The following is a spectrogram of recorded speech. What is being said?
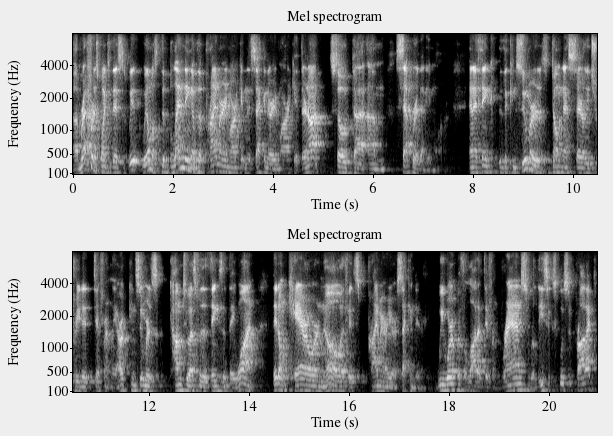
um, reference point to this is we, we almost the blending of the primary market and the secondary market they're not so um, separate anymore. And i think the consumers don't necessarily treat it differently. Our consumers come to us for the things that they want. They don't care or know if it's primary or secondary. We work with a lot of different brands to release exclusive product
